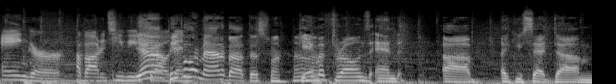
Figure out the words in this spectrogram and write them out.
anger about a TV Yeah, show. Yeah, people than- are mad about this one. Oh. Game of Thrones and, uh, like you said, um,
